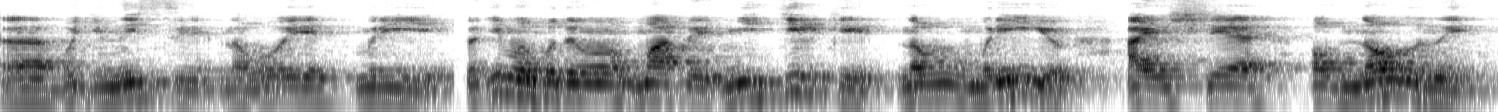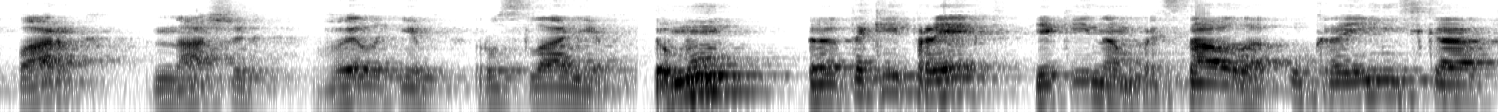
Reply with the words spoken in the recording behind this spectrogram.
е, будівництві нової мрії. Тоді ми будемо мати не тільки нову мрію, а й ще обновлений парк наших велетнів русланів. Тому е, такий проєкт, який нам представила українська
